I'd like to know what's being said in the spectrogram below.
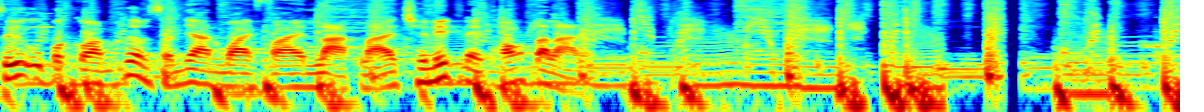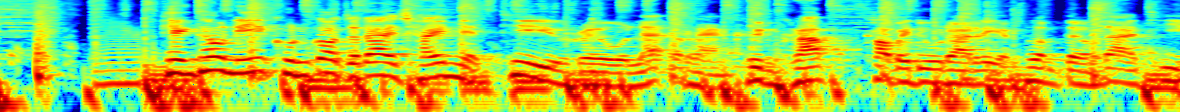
ซื้ออุปกรณ์เพิ่มสัญญาณ Wi-Fi หลากหลายชนิดในท้องตลาด เพียงเท่านี้คุณก็จะได้ใช้เน็ตที่เร็วและแรงขึ้นครับ เข้าไปดูรายละเอียดเพิ่มเติมได้ที่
